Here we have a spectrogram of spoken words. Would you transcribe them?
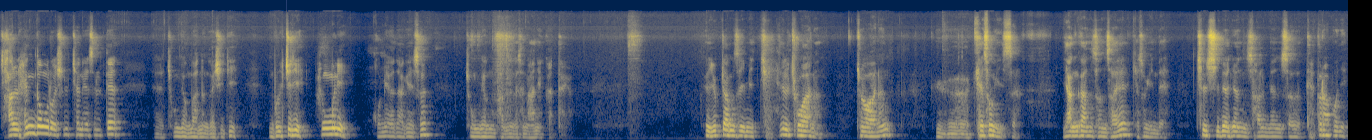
잘 행동으로 실천했을 때 존경받는 것이지 물질이 학문이 고매하다고 해서 존경받는 것은 아닐 것 같아요. 육잠 스님이 제일 좋아하는 좋아하는 그 개송이 있어. 양간선사의 개송인데 70여 년 살면서 되돌아보니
